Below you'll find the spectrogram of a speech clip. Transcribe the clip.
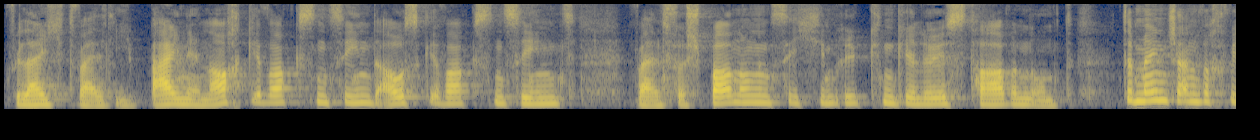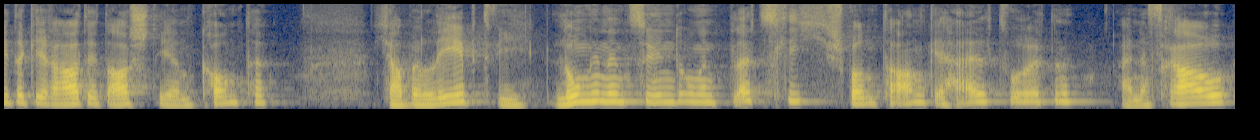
vielleicht weil die Beine nachgewachsen sind, ausgewachsen sind, weil Verspannungen sich im Rücken gelöst haben und der Mensch einfach wieder gerade dastehen konnte. Ich habe erlebt, wie Lungenentzündungen plötzlich spontan geheilt wurden. Eine Frau,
